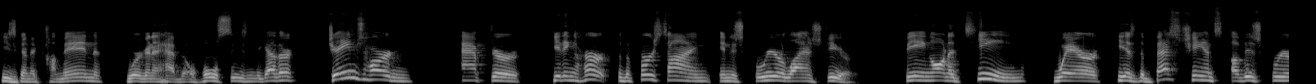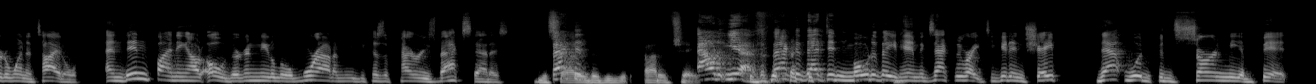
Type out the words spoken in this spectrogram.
he's gonna come in, we're gonna have the whole season together. James Harden, after getting hurt for the first time in his career last year, being on a team where he has the best chance of his career to win a title, and then finding out, oh, they're going to need a little more out of me because of Kyrie's vac status. Decided that, to be out of shape. Out, yeah, the fact that that didn't motivate him exactly right to get in shape, that would concern me a bit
